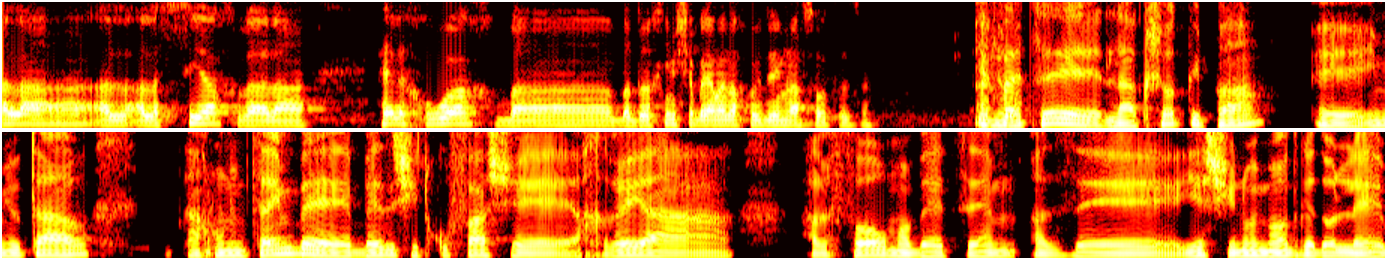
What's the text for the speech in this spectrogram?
על, ה... על, על השיח ועל ההלך רוח בדרכים שבהם אנחנו יודעים לעשות את זה. אני רוצה להקשות טיפה, אם יותר, אנחנו נמצאים באיזושהי תקופה שאחרי ה... הרפורמה בעצם אז uh, יש שינוי מאוד גדול uh,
